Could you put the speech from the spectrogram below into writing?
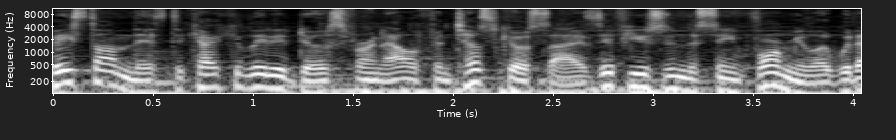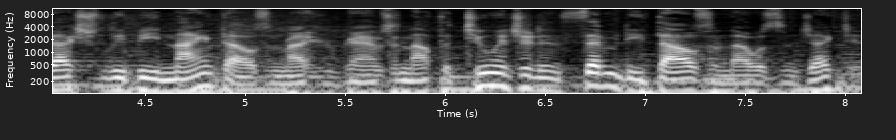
Based on this, the calculated dose for an elephant Tusco size, if used in the same formula, would actually be 9,000 micrograms and not the 270,000 that was injected.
